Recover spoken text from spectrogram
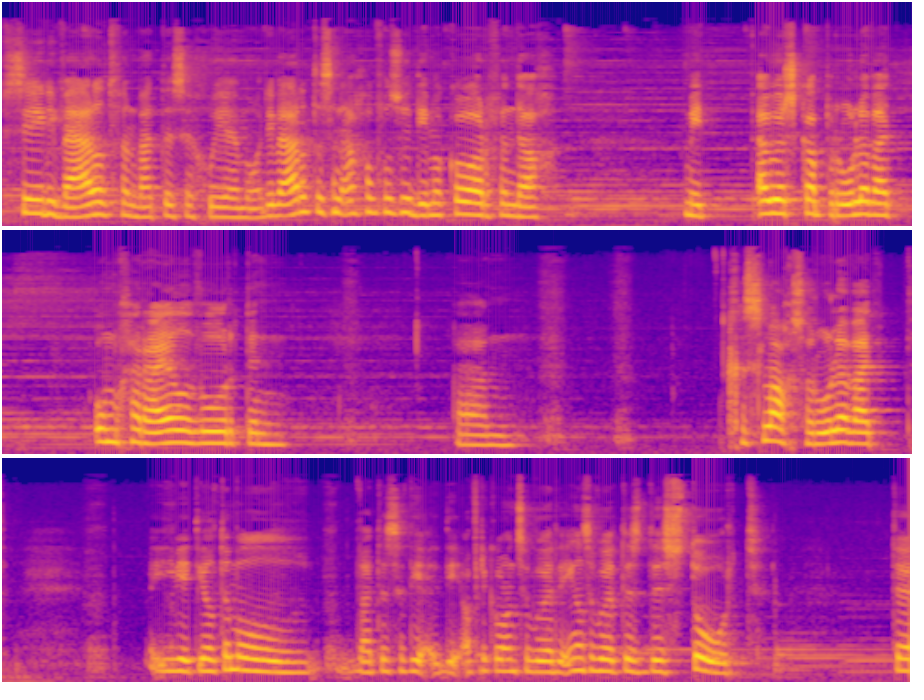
sê die wêreld van wat is 'n goeie ma. Die wêreld is in elk geval so de mekaar vandag met ouerskaprolle wat omgeruil word en ehm um, geslagsrolle wat jy weet heeltemal wat is dit die, die Afrikaanse woord, die Engelse woord is distort. Te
